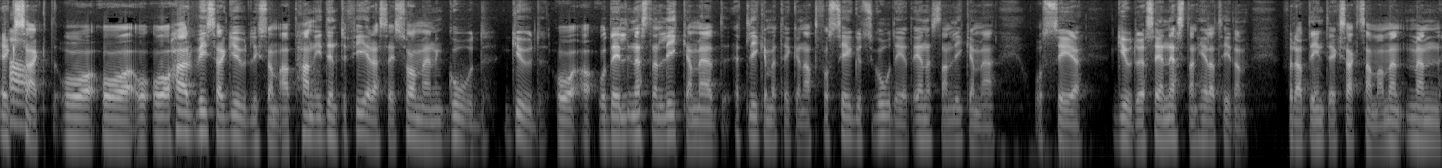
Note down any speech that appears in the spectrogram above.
Exakt, ja. och, och, och, och, här visar Gud liksom att han identifierar sig som en god Gud. Och, och det är nästan lika med, ett lika med tecken, att få se Guds godhet är nästan lika med att se Gud. Och jag säger nästan hela tiden, för att det är inte exakt samma. Men, men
